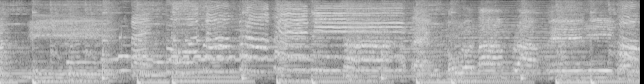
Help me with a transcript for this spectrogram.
ันมีแต่งตัวตามประเพณีแต่งตัวตามประเพณีของ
